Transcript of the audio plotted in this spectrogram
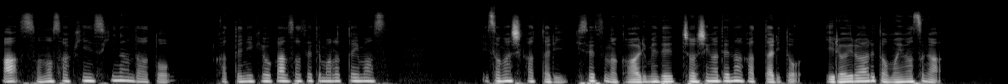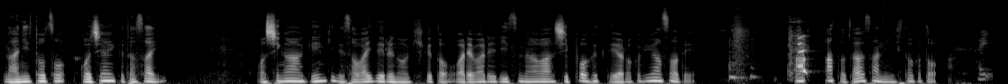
あ、その作品好きなんだと、勝手に共感させてもらっています。忙しかったり、季節の変わり目で調子が出なかったりと、いろいろあると思いますが、何卒ご自愛ください。推しが元気で騒いでるのを聞くと、我々リスナーは尻尾を振って喜びますので。あ、あとダウさんに一言。はい。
